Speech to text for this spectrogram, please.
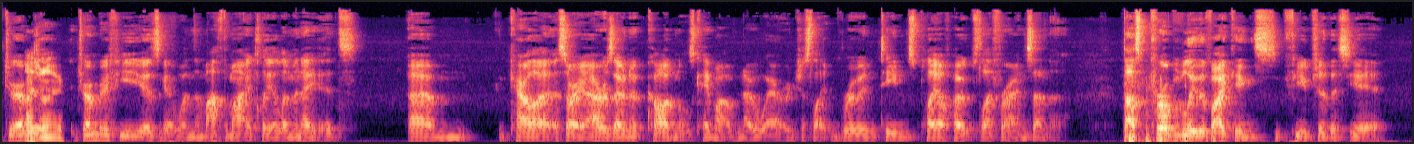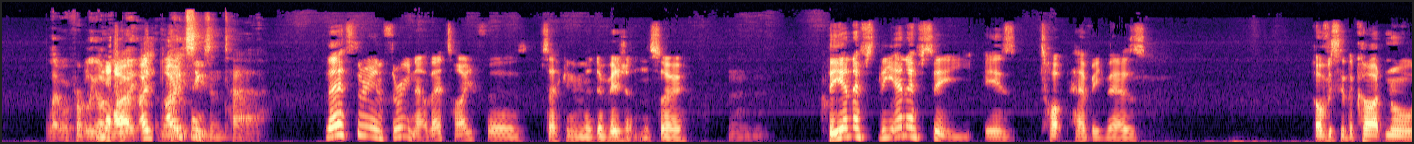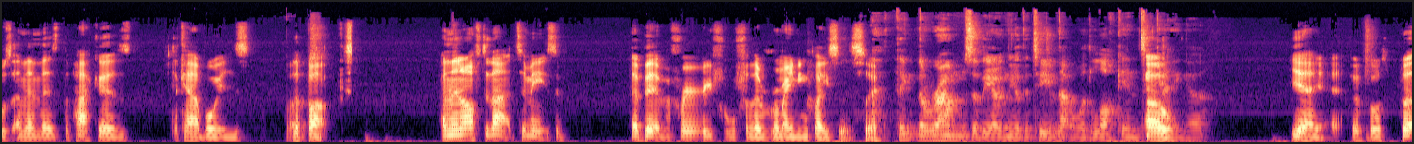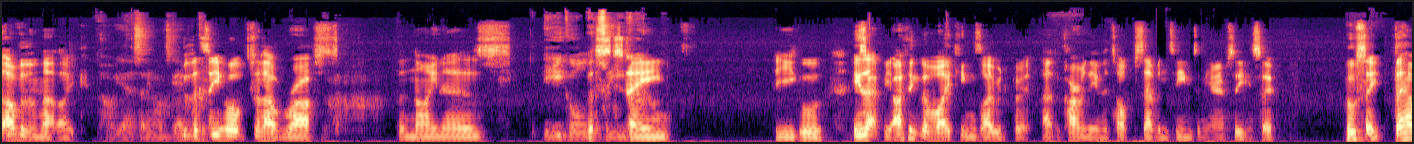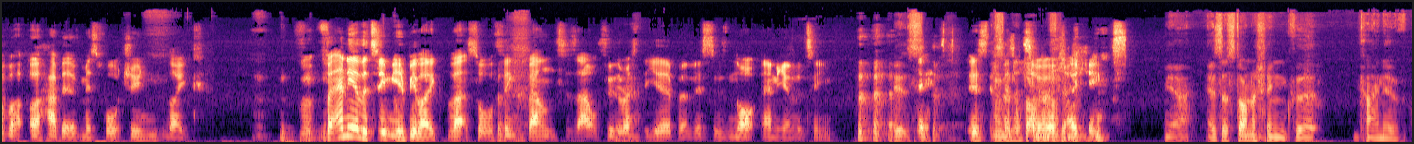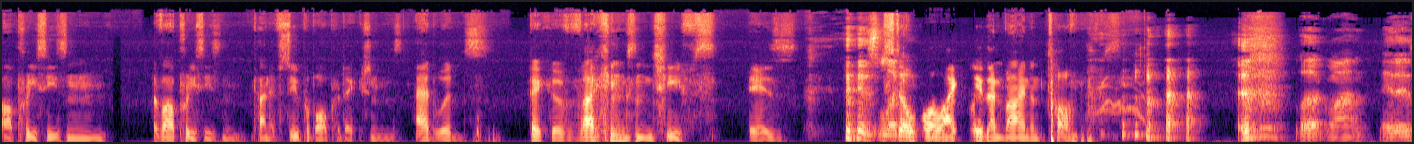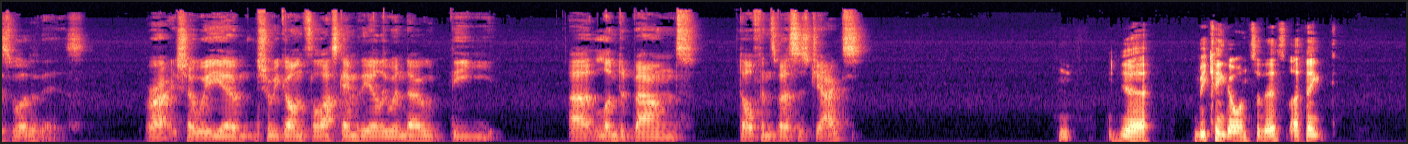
do you remember? I don't know. Do you remember a few years ago when the mathematically eliminated um, Carolina, sorry, Arizona Cardinals came out of nowhere and just like ruined teams' playoff hopes left, right, and center? That's probably the Vikings' future this year. Like we're probably on No, a late, I- I late season tear. they're three and three now. They're tied for second in the division. So Mm. the NFC the NFC is top heavy. There's obviously the Cardinals, and then there's the Packers, the Cowboys, the Bucs, and then after that, to me, it's a, a bit of a free fall for the remaining places. So I think the Rams are the only other team that would lock into Oh. getting a. yeah, yeah, of course. But other than that, like Oh yes, anyone's game. with the Seahawks without Russ, the Niners, Eagles, the Saints, the Eagles. Exactly. I think the Vikings I would put at currently in the top seven teams in the NFC. So we'll see. They have a, a habit of misfortune. Like for, for any other team, you'd be like that sort of thing balances out through the rest of the year. But this is not any other team. It's It's, it's the It's Minnesota. Vikings. yeah, it's astonishing that kind of our preseason of our preseason kind of Super Bowl predictions, Edwards' pick of Vikings and Chiefs is still more likely than mine and Tom. Look, man, it is what it is. Right, shall we? Um, shall we go on to the last game of the early window? The uh, London-bound Dolphins versus Jags. Yeah, we can go on to this. I think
